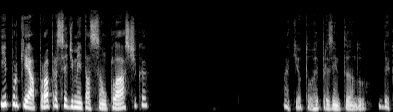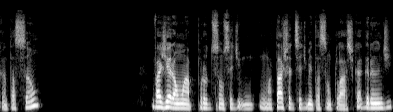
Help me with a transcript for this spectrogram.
e porque a própria sedimentação clástica, aqui eu estou representando decantação, vai gerar uma produção, uma taxa de sedimentação clástica grande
